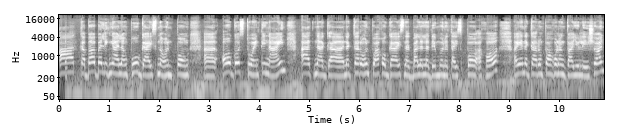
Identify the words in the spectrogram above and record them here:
At kababalik nga lang po guys noon pong uh, August 29 at nag, uh, nagkaroon po ako guys, nagbala na demonetize po ako. Ayan, nagkaroon po ako ng violation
